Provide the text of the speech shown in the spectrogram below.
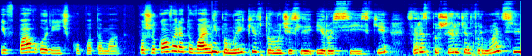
і впав у річку Потамак. Пошуково-рятувальні помийки, в тому числі і російські, зараз поширюють інформацію,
